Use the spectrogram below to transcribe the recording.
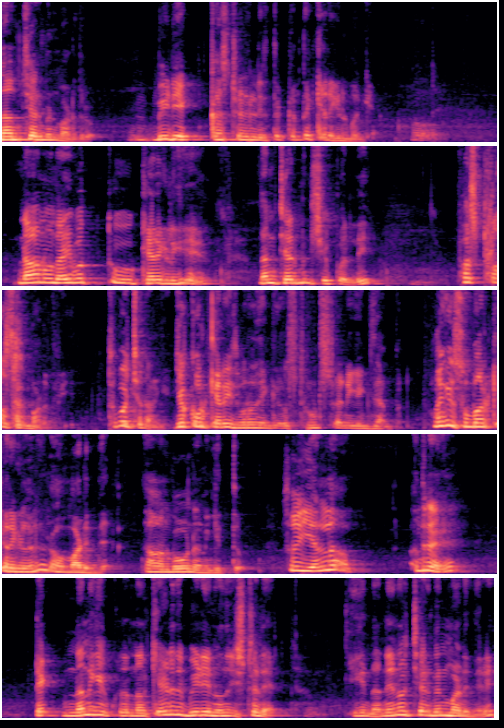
ನಾನು ಚೇರ್ಮನ್ ಮಾಡಿದ್ರು. ಬಿ ಡಿ ಎ ಕಸ್ಟಡಿಯಲ್ಲಿರ್ತಕ್ಕಂಥ ಕೆರೆಗಳ ಬಗ್ಗೆ. ನಾನು ಒಂದು ಐವತ್ತು ಕೆರೆಗಳಿಗೆ ನನ್ನ ಚೇರ್ಮನ್ಶಿಪ್ಪಲ್ಲಿ ಫಸ್ಟ್ ಕ್ಲಾಸಾಗಿ ಮಾಡಿದ್ವಿ. ತುಂಬ ಚೆನ್ನಾಗಿ. ಜಕ್ಕೂರು ಕೆರೆ ಇಸ್ ಬರೋದು ಔಟ್ಸ್ಟ್ಯಾಂಡಿಂಗ್ ಎಕ್ಸಾಂಪಲ್ ಹಾಗೆ ಸುಮಾರು ಕೆರೆಗಳನ್ನು ನಾವು ಮಾಡಿದ್ದೆ. ಆ ಅನುಭವ ನನಗಿತ್ತು. ಸೊ ಎಲ್ಲ ಅಂದರೆ ಟೆಕ್ ನನಗೆ ನಾನು ಕೇಳಿದ ಬಿ ಡಿ ಒಂದು ಇಷ್ಟೇ ಈಗ ನಾನೇನೋ ಚೇರ್ಮನ್ ಮಾಡಿದ್ದೀನಿ.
